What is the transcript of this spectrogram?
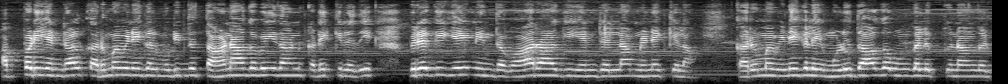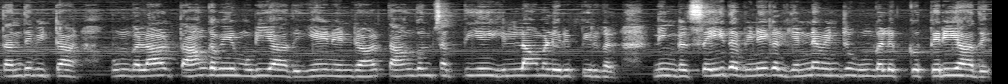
அப்படியென்றால் கர்ம வினைகள் முடிந்து தானாகவே தான் கிடைக்கிறதே பிறகு ஏன் இந்த வாராகி என்றெல்லாம் நினைக்கலாம். கரும வினைகளை முழுதாக உங்களுக்கு நாங்கள் தந்துவிட்டால் உங்களால் தாங்கவே முடியாது. ஏனென்றால் தாங்கும் சக்தியே இல்லாமல் இருப்பீர்கள். நீங்கள் செய்த வினைகள் என்னவென்று உங்களுக்கு தெரியாது.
